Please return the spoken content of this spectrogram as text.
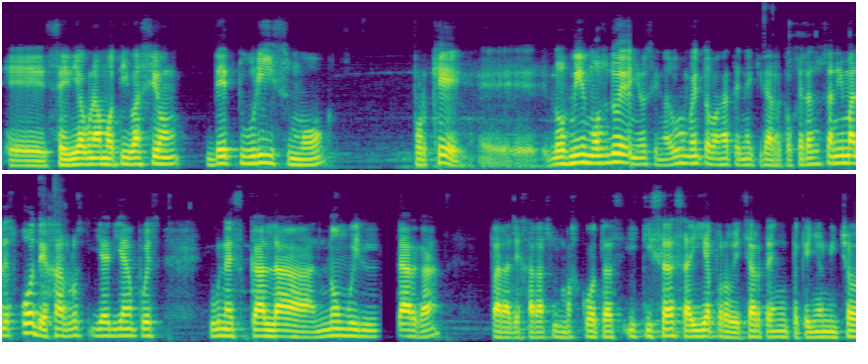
sería una motivación de turismo ¿Por qué? Eh, los mismos dueños en algún momento van a tener que ir a recoger a sus animales o dejarlos y harían pues una escala no muy larga para dejar a sus mascotas y quizás ahí aprovechar en un pequeño nicho,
